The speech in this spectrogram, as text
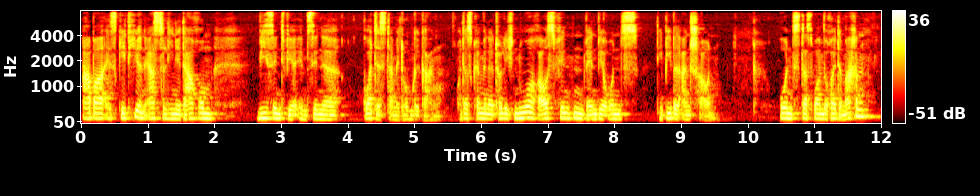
Aber es geht hier in erster Linie darum, wie sind wir im Sinne Gottes damit umgegangen. Und das können wir natürlich nur rausfinden, wenn wir uns die Bibel anschauen. Und das wollen wir heute machen.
